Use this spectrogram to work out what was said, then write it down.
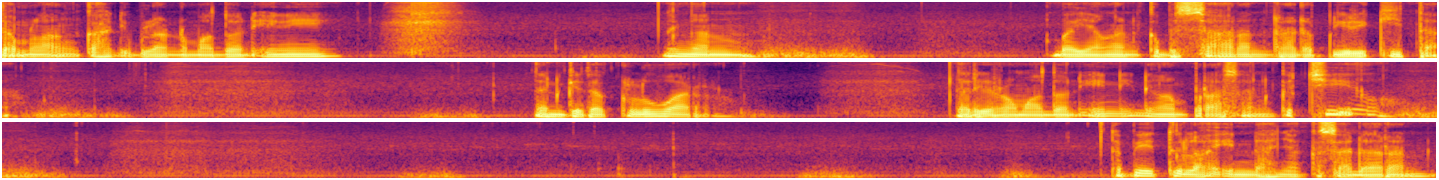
Kita melangkah di bulan Ramadan ini dengan bayangan kebesaran terhadap diri kita. Dan kita keluar dari Ramadan ini dengan perasaan kecil. Tapi itulah indahnya kesadaran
